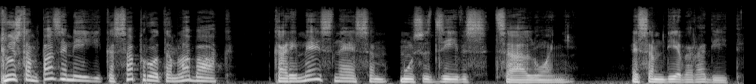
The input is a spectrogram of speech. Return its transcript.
Kļūstam pazemīgi, ka saprotam labāk, ka arī mēs neesam mūsu dzīves cēloņi esam Dieva radīti,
